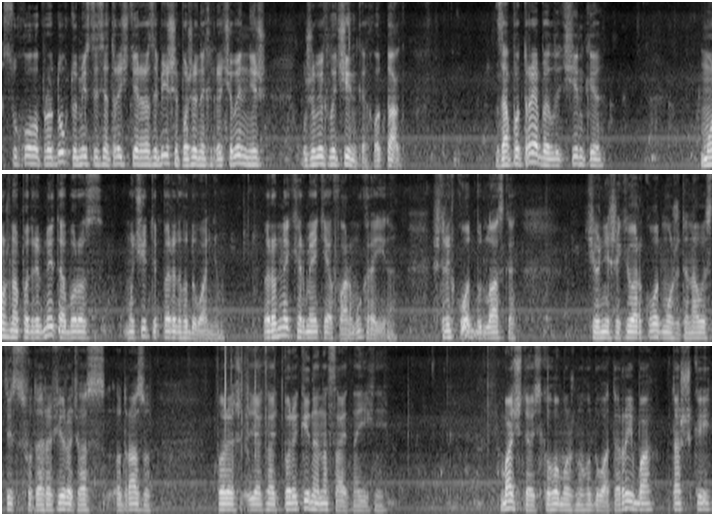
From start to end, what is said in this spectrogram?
сухого продукту міститься 3-4 рази більше поживних речовин, ніж у живих личинках. Отак. За потреби личинки можна подрібнити або розмочити перед годуванням. Виробник Hermetia Farm, Україна. Штрих-код, будь ласка, чи верніше QR-код можете навести, сфотографувати, вас одразу як кажуть, перекине на сайт на їхній. Бачите, ось кого можна годувати. Риба, пташки,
